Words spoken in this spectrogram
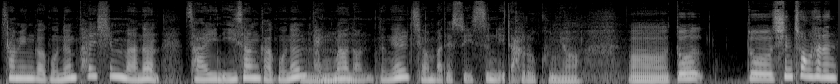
3인 가구는 80만 원, 4인 이상 가구는 음. 100만 원 등을 지원받을 수 있습니다. 그렇군요. 어, 또 또 신청하는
